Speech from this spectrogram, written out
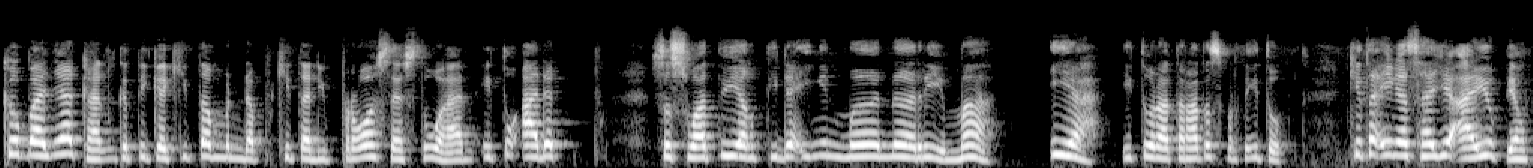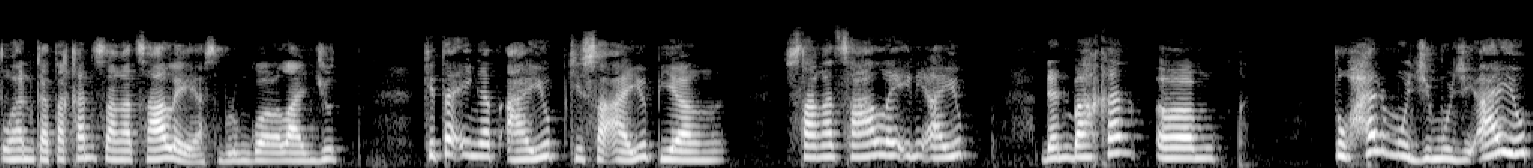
kebanyakan ketika kita mendap kita diproses Tuhan itu ada sesuatu yang tidak ingin menerima. Iya, itu rata-rata seperti itu. Kita ingat saja Ayub yang Tuhan katakan sangat saleh ya sebelum gue lanjut. Kita ingat Ayub, kisah Ayub yang sangat saleh ini Ayub. Dan bahkan um, Tuhan muji-muji Ayub.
